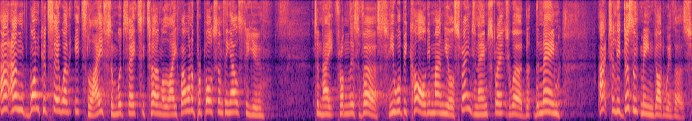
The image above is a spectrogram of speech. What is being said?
And one could say, well, it's life. Some would say it's eternal life. But I want to propose something else to you tonight from this verse. He will be called Emmanuel. Strange name, strange word, but the name actually doesn't mean God with us.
